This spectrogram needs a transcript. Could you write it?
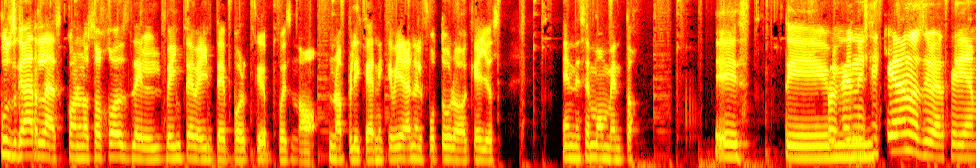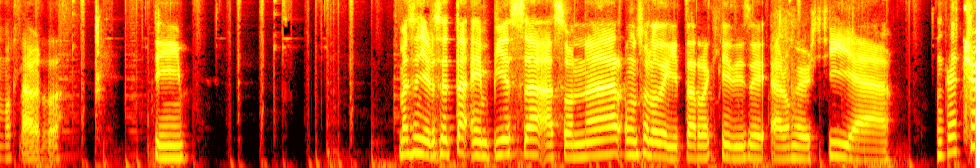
juzgarlas con los ojos del 2020 porque pues no, no aplican ni que vieran el futuro aquellos en ese momento. Este, porque ni mm, siquiera nos divertiríamos, la verdad. sí. Messenger Z empieza a sonar un solo de guitarra aquí, dice Aaron García. De hecho,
